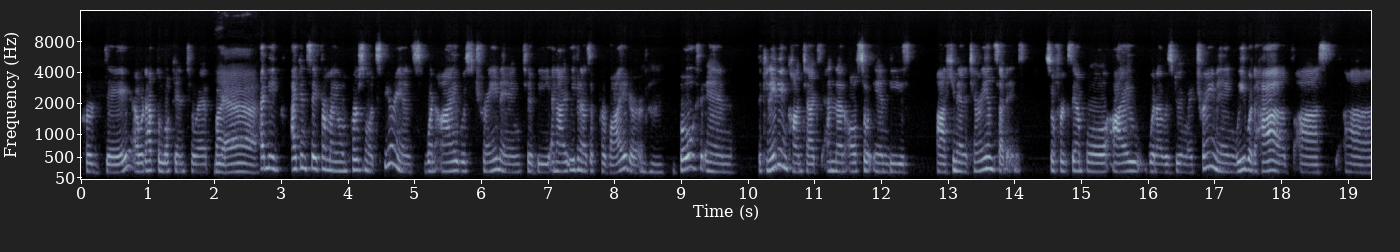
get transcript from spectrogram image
per day. I would have to look into it. But yeah. I mean, I can say from my own personal experience when I was training to be, and I even as a provider, Mhm. both in the Canadian context and then also in these uh, humanitarian settings. So, for example, I when I was doing my training, we would have, uh, uh,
